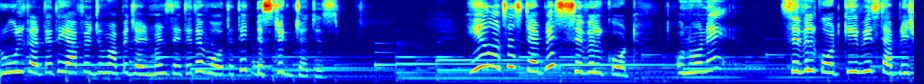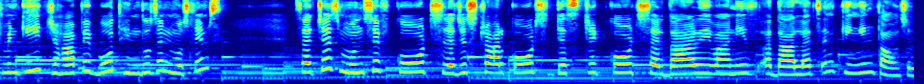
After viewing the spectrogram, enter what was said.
रूल करते थे या फिर जो वहाँ पे जजमेंट्स देते थे, वो होते थे डिस्ट्रिक्ट जजेस ही ऑल्सो स्टेब्लिश सिविल कोर्ट उन्होंने सिविल कोर्ट की भी स्टैब्लिशमेंट की, जहाँ पे both Hindus and Muslims such as मुनसिफ courts registrar courts district court सरदार दीवानी अदालत and king in council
